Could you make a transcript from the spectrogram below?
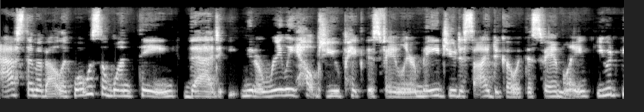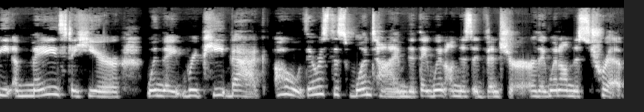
ask them about like, what was the one thing that, you know, really helped you pick this family or made you decide to go with this family? You would be amazed to hear when they repeat back, oh, there was this one time that they went on this adventure or they went on this trip.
